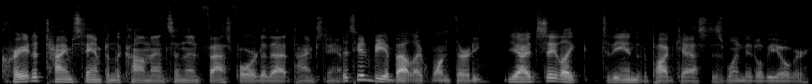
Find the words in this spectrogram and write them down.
create a timestamp in the comments and then fast forward to that timestamp. It's gonna be about like 1.30. Yeah, I'd say like to the end of the podcast is when it'll be over.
